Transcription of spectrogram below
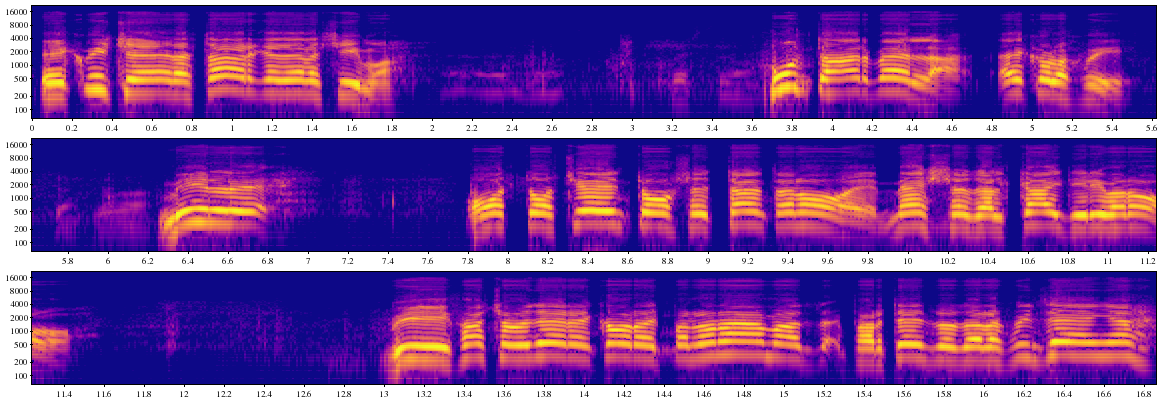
e qui c'è la targa della cima. Punta Arbella, eccola qui, c'è anche là. 1879, messa dal CAI di Rivarolo. Vi faccio vedere ancora il panorama partendo dalla Quinzegna.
